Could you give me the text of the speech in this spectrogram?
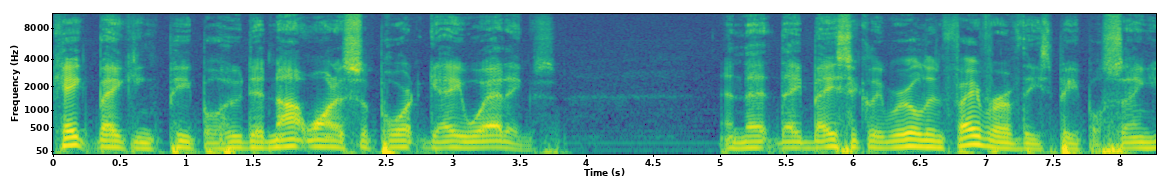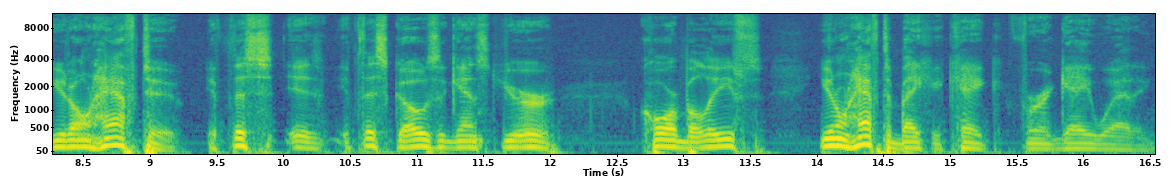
cake baking people who did not want to support gay weddings, and that they basically ruled in favor of these people, saying you don't have to. If this is if this goes against your core beliefs, you don't have to bake a cake for a gay wedding.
